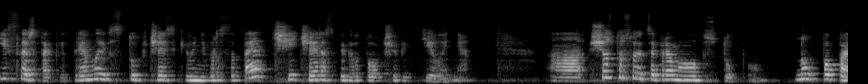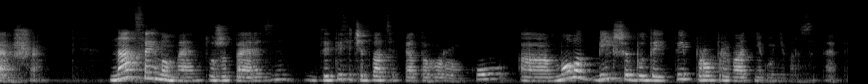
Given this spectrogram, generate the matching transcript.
І все ж таки, прямий вступ в чеський університет чи через підготовче відділення. Що стосується прямого вступу, ну, по-перше, на цей момент, уже березень 2025 року, мова більше буде йти про приватні університети.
